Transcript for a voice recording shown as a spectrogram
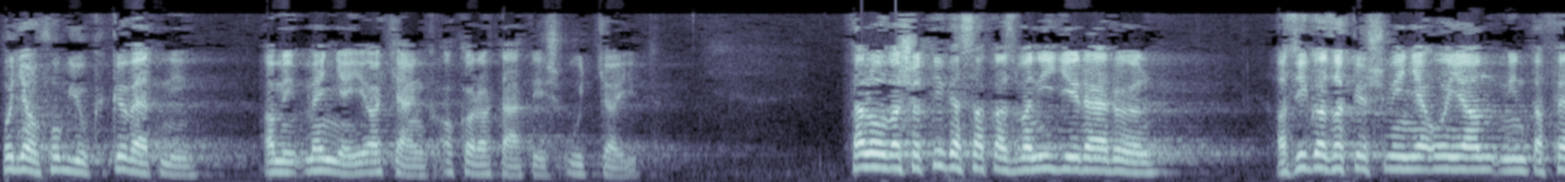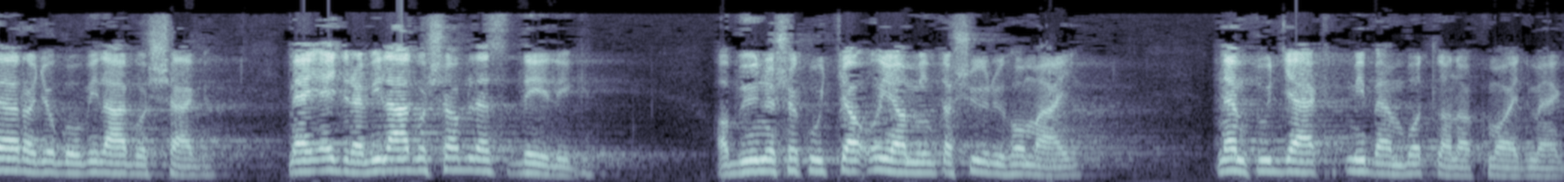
hogyan fogjuk követni ami mennyei atyánk akaratát és útjait. Felolvasott ige szakaszban így ír erről, az igazak ösvénye olyan, mint a felragyogó világosság, mely egyre világosabb lesz délig. A bűnösök útja olyan, mint a sűrű homály, nem tudják, miben botlanak majd meg.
